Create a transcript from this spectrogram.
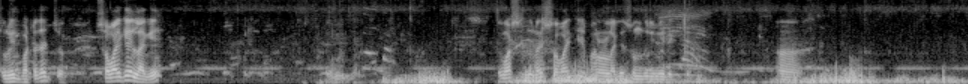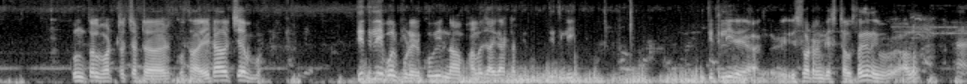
সুরহিত ভট্টাচার্য? সবাইকে লাগে। তোমার শুধু নয় সবাইকে ভালো লাগে সুন্দরী মেয়ে দেখতে। আহ। কুন্তল ভট্টাচার্য কোথায় এটা হচ্ছে তিতলি বোলপুরের খুবই না ভালো জায়গা একটা Titli. Titli resort and guest house তাই না আলো? হ্যাঁ।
